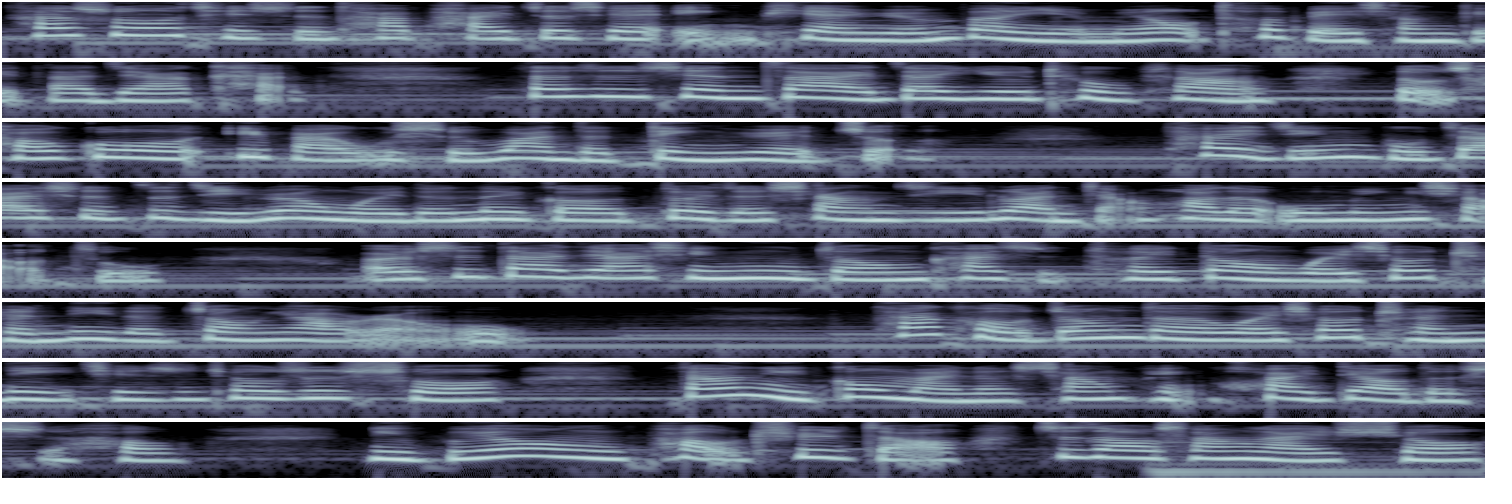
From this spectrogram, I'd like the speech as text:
他说，其实他拍这些影片原本也没有特别想给大家看，但是现在在 YouTube 上有超过一百五十万的订阅者。他已经不再是自己认为的那个对着相机乱讲话的无名小卒，而是大家心目中开始推动维修权利的重要人物。他口中的维修权利，其实就是说，当你购买的商品坏掉的时候，你不用跑去找制造商来修。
